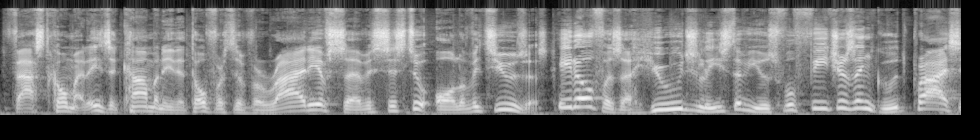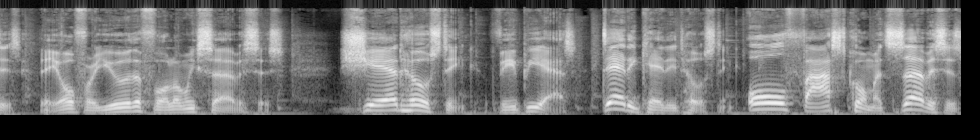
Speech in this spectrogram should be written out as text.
Fastcomet is a company that offers a variety of services to all of its users. It offers a huge list of useful features and good prices. They offer you the following services shared hosting, VPS, dedicated hosting. All fast Fastcomet services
